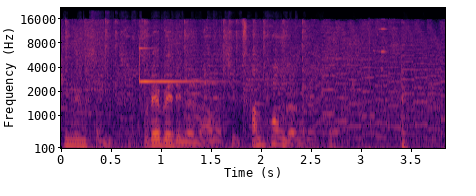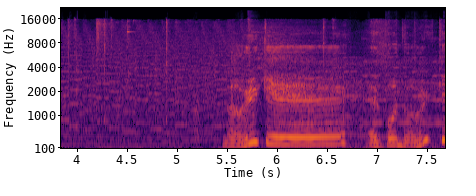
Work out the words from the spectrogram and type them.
핑능성 있지. 9레벨이면 아마 지금 3펀가 그럴 거야. 넣을게. 에버 넣을게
